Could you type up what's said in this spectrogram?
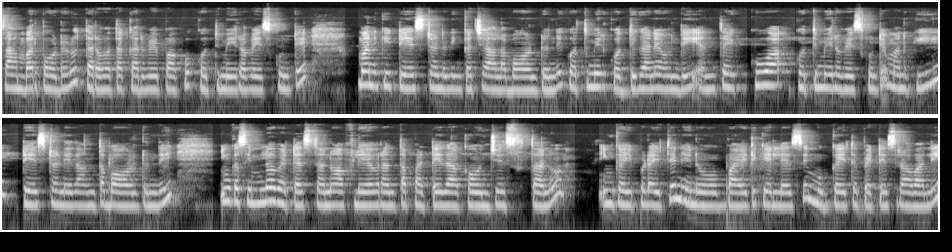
సాంబార్ పౌడరు తర్వాత కరివేపాకు కొత్తిమీర వేసుకుంటే మనకి టేస్ట్ అనేది ఇంకా చాలా బాగుంటుంది. కొత్తిమీర కొద్దిగానే ఉంది. ఎంత ఎక్కువ కొత్తిమీర వేసుకుంటే మనకి టేస్ట్ అనేది అంత బాగుంటుంది. ఇంకా సిమ్లో పెట్టేస్తాను. ఆ ఫ్లేవర్ అంతా పట్టేదాకా ఉంచేస్తాను. ఇంకా ఇప్పుడైతే నేను బయటికి వెళ్ళేసి ముగ్గు అయితే పెట్టేసి రావాలి.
